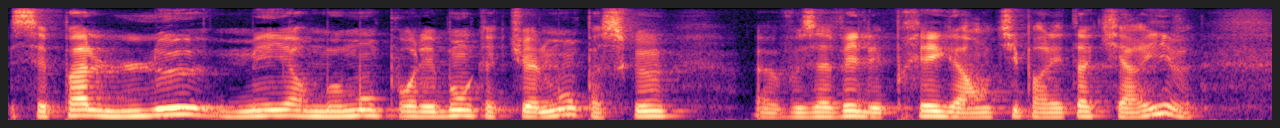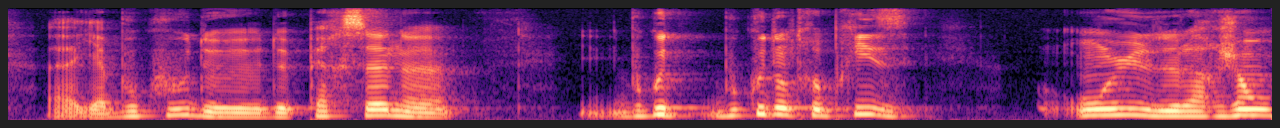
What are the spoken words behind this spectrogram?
c'est pas le meilleur moment pour les banques actuellement parce que euh, vous avez les prêts garantis par l'État qui arrivent. Euh, il y a beaucoup de, de personnes, beaucoup, beaucoup d'entreprises ont eu de l'argent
